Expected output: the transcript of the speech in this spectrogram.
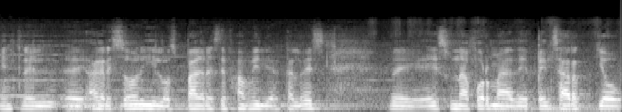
entre el eh, agresor y los padres de familia, tal vez es una forma de pensar, yo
